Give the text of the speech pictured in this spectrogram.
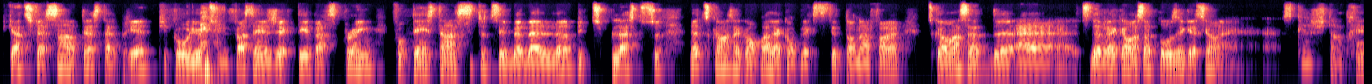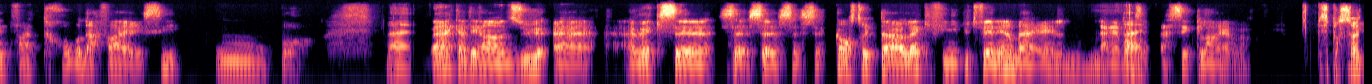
Puis quand tu fais ça en test après, puis qu'au lieu que tu le fasses injecter par Spring, il faut que tu instancies toutes ces bébelles-là, puis que tu places tout ça. Là, tu commences à comprendre la complexité de ton affaire. Tu commences à, te- à- tu devrais commencer à te poser des questions. Est-ce que je suis en train de faire trop d'affaires ici ou pas? Ouais. Quand tu es rendu euh, avec ce, ce- ce- ce- ce constructeur-là qui finit plus de finir, ben, la réponse Ouais. est assez claire. c'est pour ça Des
